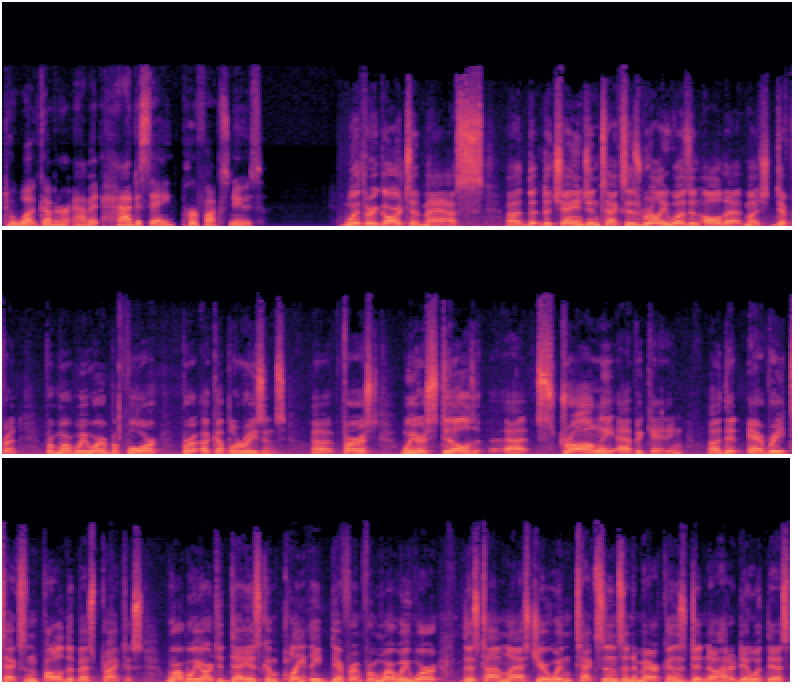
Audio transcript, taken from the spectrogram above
to what Governor Abbott had to say per Fox News. With regard to masks, uh, the, the, change in Texas really wasn't all that much different from where we were before for a couple of reasons. Uh, first, we are still uh, strongly advocating uh, that every Texan follow the best practice. Where we are today is completely different from where we were this time last year when Texans and Americans didn't know how to deal with this.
